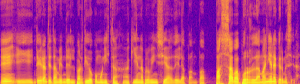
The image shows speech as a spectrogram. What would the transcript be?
e integrante también del Partido Comunista aquí en la provincia de La Pampa. Pasaba por la mañana kermesera.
